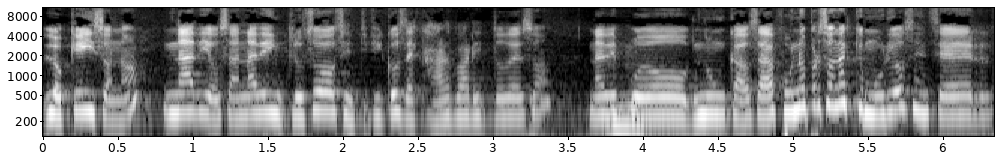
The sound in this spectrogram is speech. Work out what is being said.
lo que hizo, ¿no? Nadie, o sea, nadie, incluso científicos de Harvard y todo eso, nadie pudo nunca, o sea, fue una persona que murió sin ser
